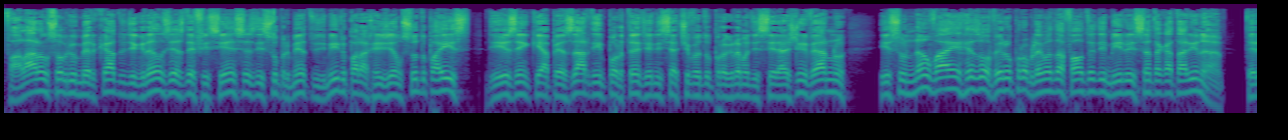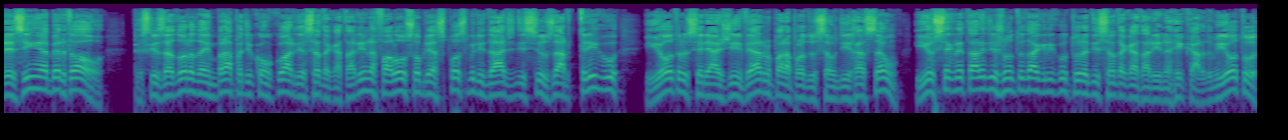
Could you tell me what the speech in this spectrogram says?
falaram sobre o mercado de grãos e as deficiências de suprimento de milho para a região sul do país. Dizem que, apesar de importante iniciativa do programa de cereais de inverno, isso não vai resolver o problema da falta de milho em Santa Catarina. Terezinha Bertol, pesquisadora da Embrapa de Concórdia Santa Catarina, falou sobre as possibilidades de se usar trigo e outros cereais de inverno para a produção de ração, e o secretário adjunto da Agricultura de Santa Catarina, Ricardo Mioto,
